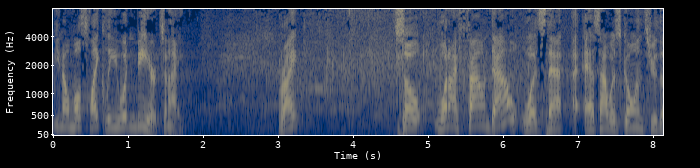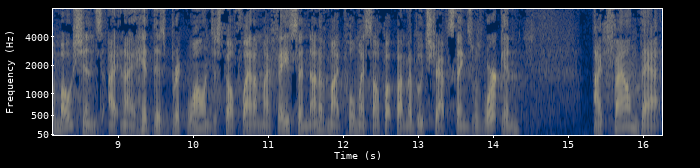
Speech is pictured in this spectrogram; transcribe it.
you know, most likely you wouldn't be here tonight. Right? So, what I found out was that as I was going through the motions, I, and I hit this brick wall and just fell flat on my face, and none of my pull myself up by my bootstraps things was working, I found that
